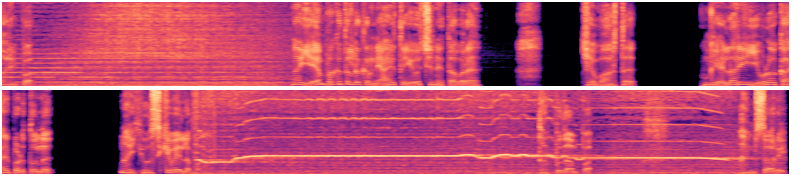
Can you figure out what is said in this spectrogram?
சாரிப்பா நான் என் பக்கத்துல இருக்கிற நியாயத்தை யோசிச்சனே தவிர என் வார்த்தை உங்க எல்லாரையும் இவ்வளவு காயப்படுத்தும்னு நான் யோசிக்கவே இல்லப்பா தப்புதான்ப்பா. ஐம் சாரி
